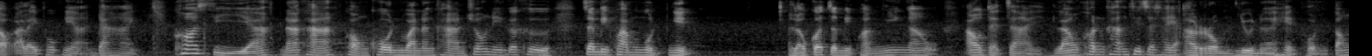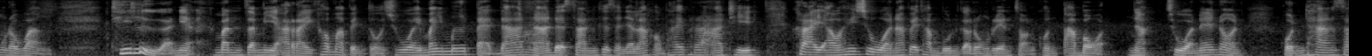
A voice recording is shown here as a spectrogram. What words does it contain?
ตอกอะไรพวกเนี้ยได้ ข้อเสียนะคะของคนวันอังคารช่วงนี้ก็คือ จะมีความหงุดหงิดแล้วก็จะมีความงี่เง่า เอาแต่ใจ แล้วค่อนข้างที่จะใช้อารมณ์อยู่เหนือเหตุผลต้องระวัง ที่เหลือเนี่ย มันจะมีอะไรเข้ามาเป็นตัวช่วย ไม่มืดแปดด้านนะ เดอะซันคือสัญลักษณ์ของไพ่พระอาทิตย์ ใครเอาให้ชัวร์นะ ไปทำบุญกับโรงเรียนสอนคนตาบอดนะ ชัวร์แน่นอน หนทางส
